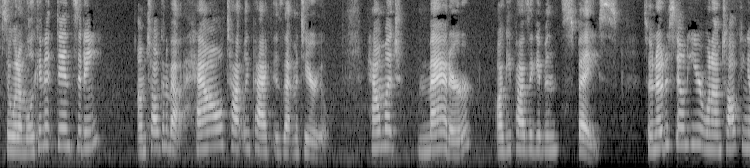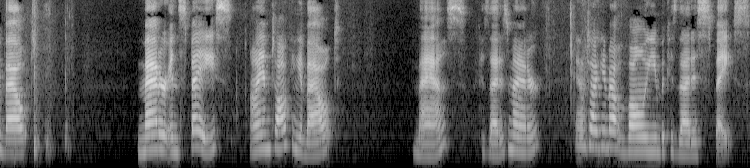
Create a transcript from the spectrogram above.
So when I'm looking at density, I'm talking about how tightly packed is that material. How much matter occupies a given space. So notice down here when I'm talking about matter in space, I am talking about mass, because that is matter, and I'm talking about volume because that is space.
